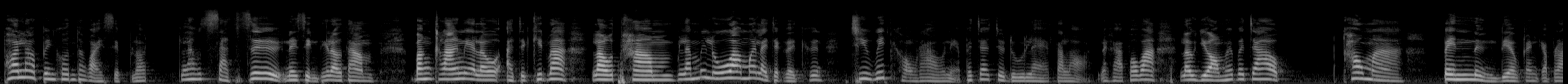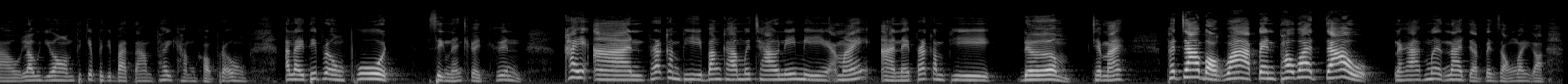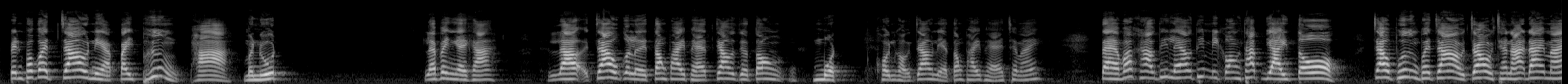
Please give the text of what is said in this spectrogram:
เพเพราะเราเป็นคนถวายสิบรถ เราสัตย์ซื่อในสิ่งที่เราทำบางครั้งเนี่ยเราอาจจะคิดว่าเราทำแล้วไม่รู้ว่าเมื่อไหร่จะเกิดขึ้นชีวิตของเราเนี่ยพระเจ้าจะดูแลตลอดนะคะ เพราะว่าเรายอมให้พระเจ้าเข้ามาเป็นหนึ่งเดียวกันกับเรา เรายอมที่จะปฏิบัติตามถ้อยคำของพระองค์ อะไรที่พระองค์พูดสิ่งนั้นเกิดขึ้น ใครอ่านพระคัมภีร์บ้างคะเมื่อเช้านี้มีไหมอ่านในพระคัมภีร์เดิมใช่ไหมพระเจ้าบอกว่าเป็นเพราะว่าเจ้า นะคะ เมื่อน่าจะเป็นสองวันก่อน เป็นเพราะว่าเจ้าเนี่ยไปพึ่งพามนุษย์ และเป็นไงคะเราเจ้าก็เลยต้องพ่ายแพ้เจ้าจะต้องหมดคนของเจ้าเนี่ยต้องพ่ายแพ้ใช่ไหมแต่ว่าคราวที่แล้วที่มีกองทัพใหญ่โต เจ้าพึ่งพระเจ้าเจ้าชนะได้ไหม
